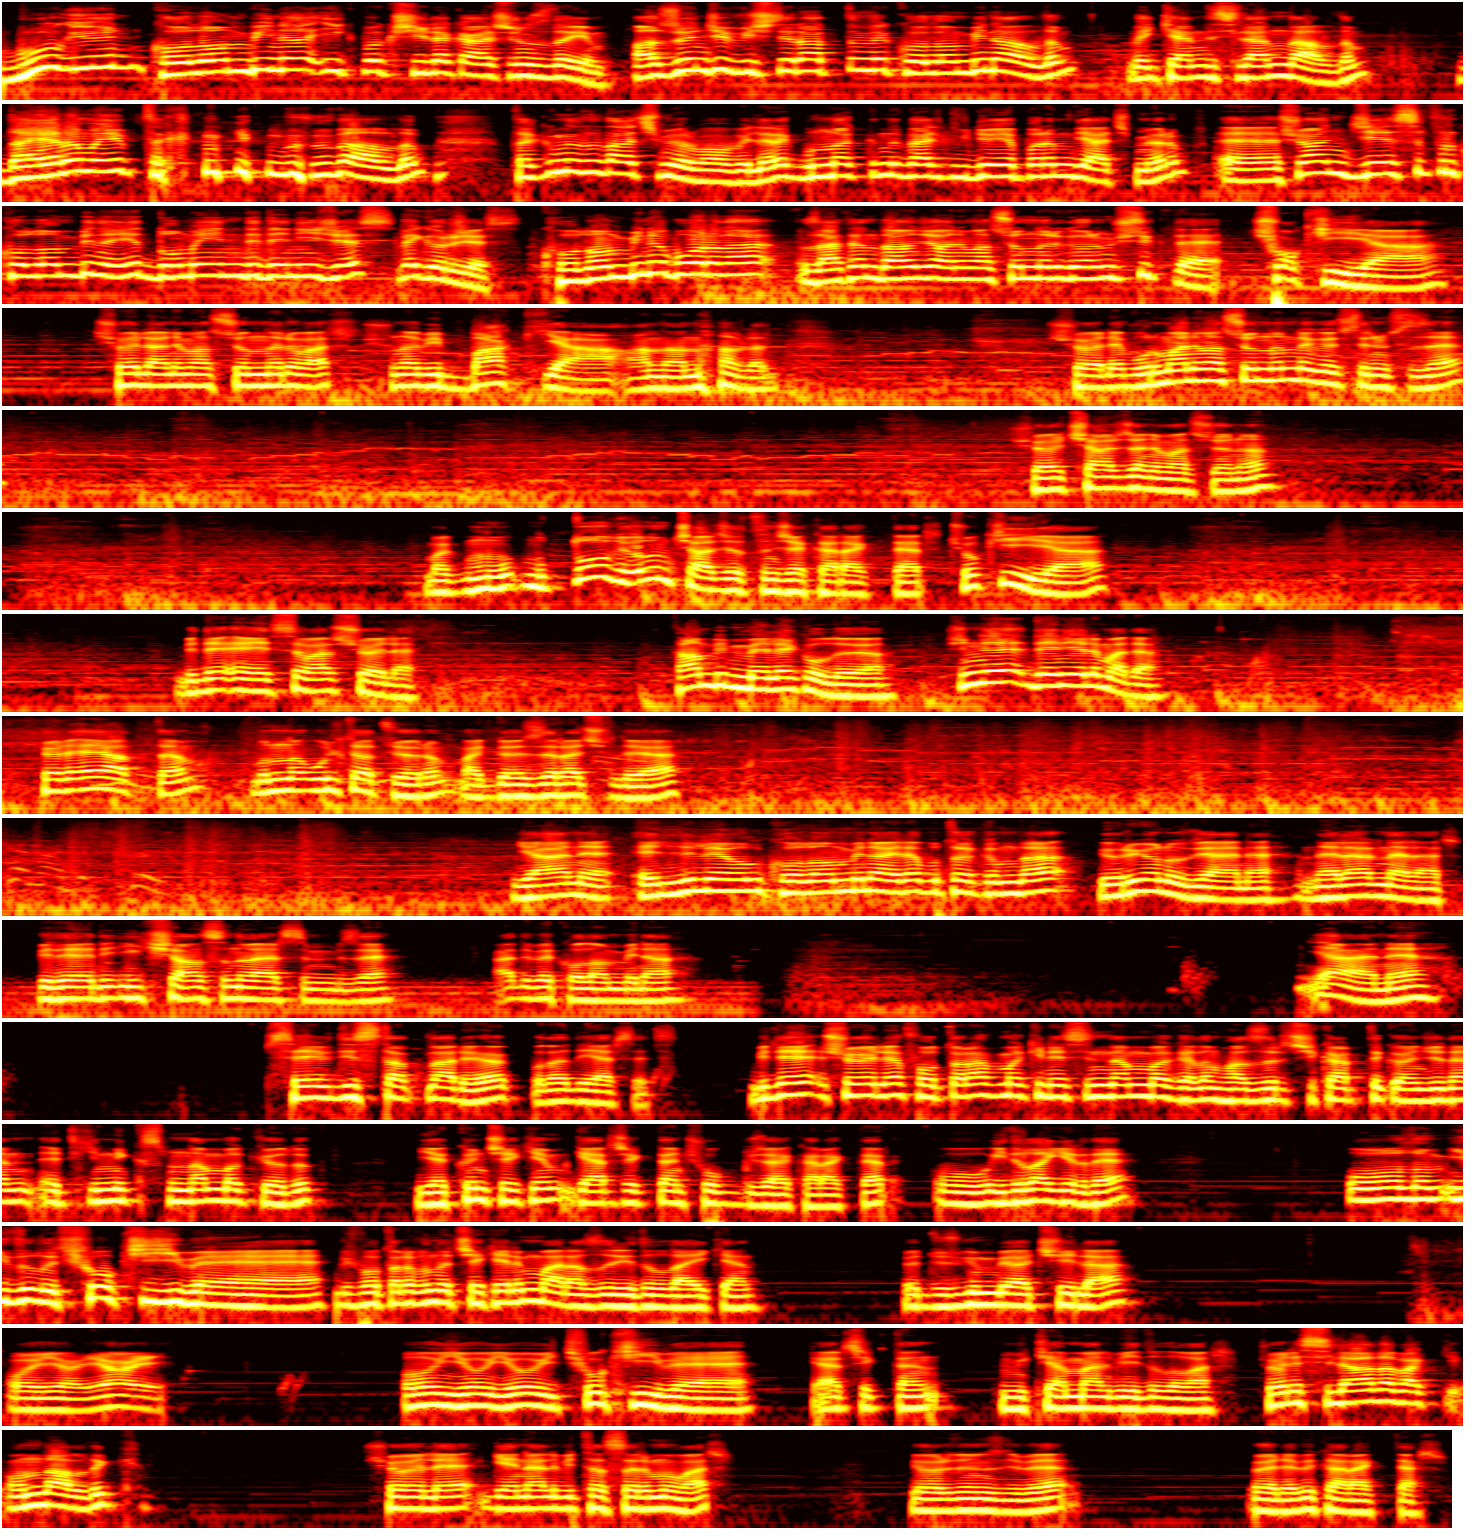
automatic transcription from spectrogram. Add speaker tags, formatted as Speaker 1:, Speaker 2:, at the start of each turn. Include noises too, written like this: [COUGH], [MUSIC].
Speaker 1: Bugün Kolombina ilk bakışıyla karşınızdayım. Az önce wishleri attım ve Kolombina aldım. Ve kendi silahını da aldım. Dayanamayıp [LAUGHS] takım yıldızı da aldım. Takım yıldızı da açmıyorum ama bilerek. Bunun hakkında belki video yaparım diye açmıyorum. Ee, şu an C0 Kolombina'yı domaininde deneyeceğiz ve göreceğiz. Kolombina bu arada zaten daha önce animasyonları görmüştük de çok iyi ya. Şöyle animasyonları var. Şuna bir bak ya. Ananı avrat. Şöyle vurma animasyonlarını da göstereyim size. Şöyle charge animasyonu. Bak mu- mutlu oluyor oğlum charge atınca karakter. Çok iyi ya. Bir de E'si var şöyle. Tam bir melek oluyor. Şimdi deneyelim hadi. Şöyle E attım. Bununla ulti atıyorum. Bak gözleri açılıyor. Yani 50 level Colombina ile bu takımda görüyorsunuz yani. Neler neler. Bir de hadi ilk şansını versin bize. Hadi be Colombina. Yani sevdiği statlar yok. Bu da diğer setin. Bir de şöyle fotoğraf makinesinden bakalım. Hazır çıkarttık. Önceden etkinlik kısmından bakıyorduk. Yakın çekim gerçekten çok güzel karakter. O Idol'a girdi. Oğlum Idol'ı çok iyi be. Bir fotoğrafını da çekelim var hazır Idol'dayken. Şöyle düzgün bir açıyla. Oy oy oy. Oy oy oy çok iyi be. Gerçekten mükemmel bir Idol'ı var. Şöyle silahı da bak onu da aldık. Şöyle genel bir tasarımı var. Gördüğünüz gibi böyle bir karakter.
